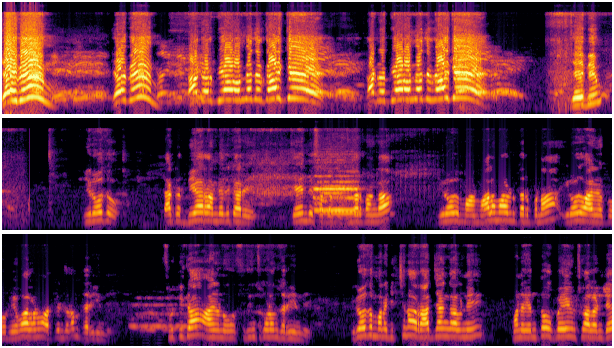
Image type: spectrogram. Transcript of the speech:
जय भीम! जय Bhim! Doctor B R Ambedkar गार के! डॉक्टर बी आर अंबेडकर गार के! जय Bhim! Doctor B R Ambedkar జయంతి సందర్భంగా ఈరోజు మా మాలమారుల తరపున ఈరోజు ఆయనకు నివాళులను అర్పించడం జరిగింది. శృతిగా ఆయనను శృతించుకోవడం జరిగింది. ఈరోజు మనకి ఇచ్చిన రాజ్యాంగాలని మనం ఎంతో ఉపయోగించుకోవాలంటే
